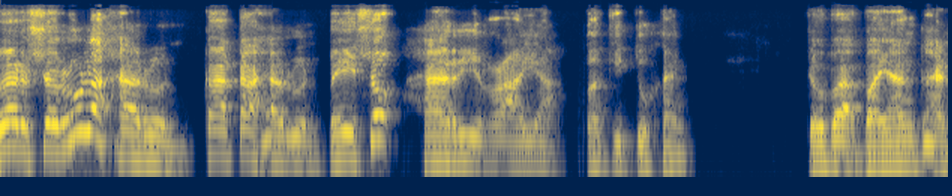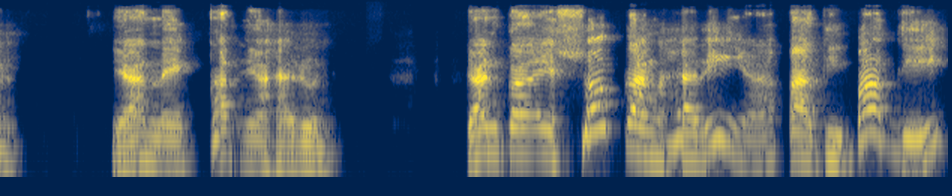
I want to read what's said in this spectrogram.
Berserulah Harun, kata Harun, besok hari raya bagi Tuhan. Coba bayangkan, ya nekatnya Harun. Dan keesokan harinya, pagi-pagi,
